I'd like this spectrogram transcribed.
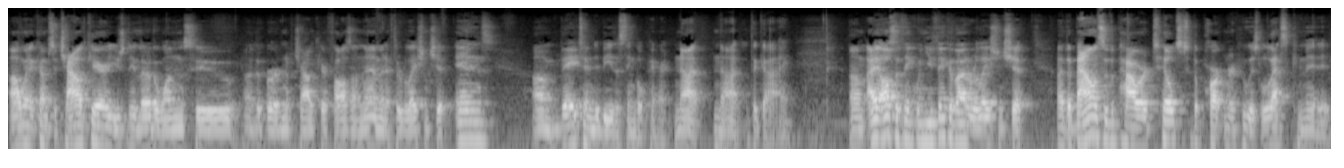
Uh, when it comes to childcare, usually they're the ones who uh, the burden of childcare falls on them. And if the relationship ends, um, they tend to be the single parent, not not the guy. Um, I also think when you think about a relationship, uh, the balance of the power tilts to the partner who is less committed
